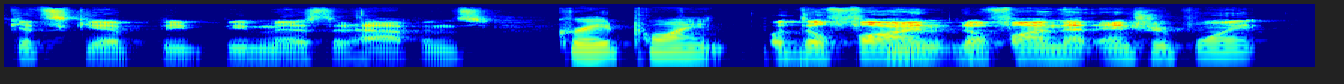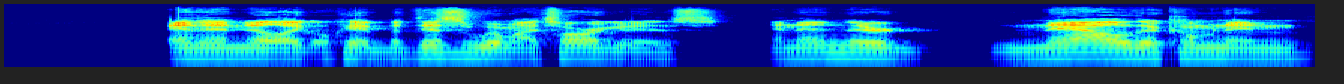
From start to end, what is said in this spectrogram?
get skipped, be, be missed. It happens. Great point. But they'll find they'll find that entry point, and then they're like, okay, but this is where my target is, and then they're now they're coming in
